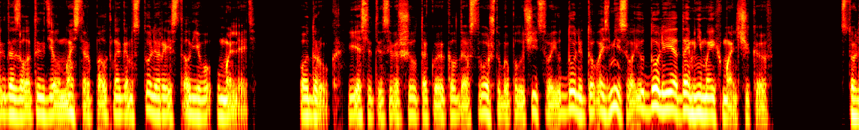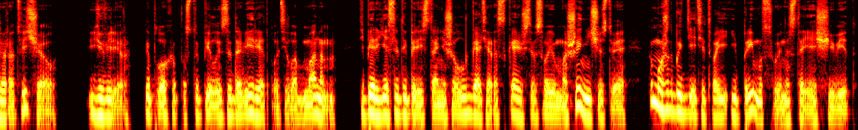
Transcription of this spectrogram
Тогда золотых дел мастер пал к ногам столера и стал его умолять. «О, друг, если ты совершил такое колдовство, чтобы получить свою долю, то возьми свою долю и отдай мне моих мальчиков». Столер отвечал. «Ювелир, ты плохо поступил из-за доверия, отплатил обманом. Теперь, если ты перестанешь лгать и раскаешься в своем мошенничестве, то, может быть, дети твои и примут свой настоящий вид».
